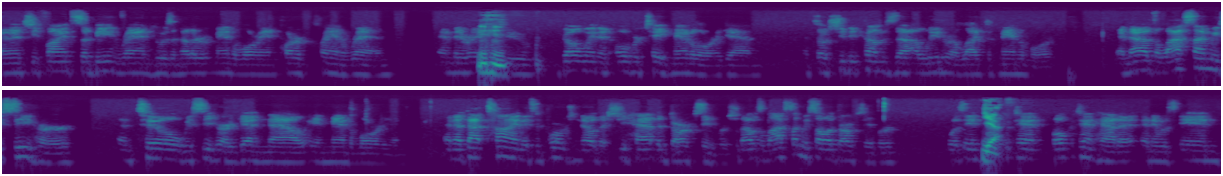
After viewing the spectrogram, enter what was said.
And then she finds Sabine Wren, who is another Mandalorian, part of Clan Wren, and they were able Mhm. to go in and overtake Mandalore again. and so she becomes the leader elect of Mandalore. And that was the last time we see her until we see her again now in Mandalorian. And at that time, it's important to know that she had the dark saber. So that was the last time we saw a dark saber. Was in Yeah. Bo-Katan, Bo-Katan had it, and it was in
